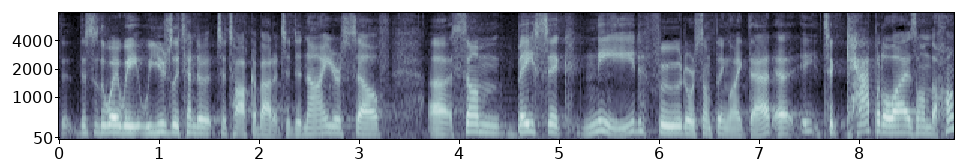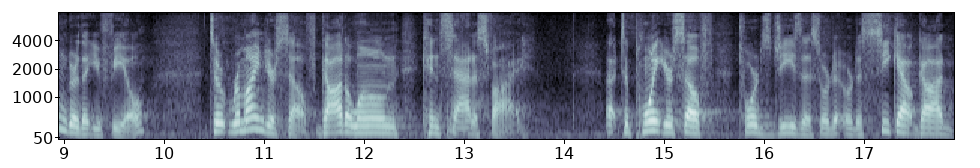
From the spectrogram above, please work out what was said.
th- this is the way we, we usually tend to, to talk about it to deny yourself uh, some basic need, food or something like that, uh, to capitalize on the hunger that you feel, to remind yourself God alone can satisfy, uh, to point yourself towards Jesus or to, or to seek out God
